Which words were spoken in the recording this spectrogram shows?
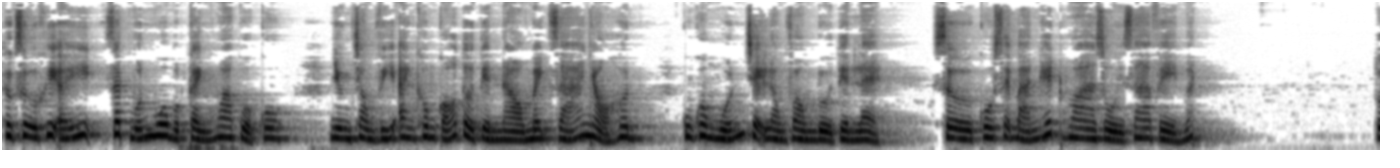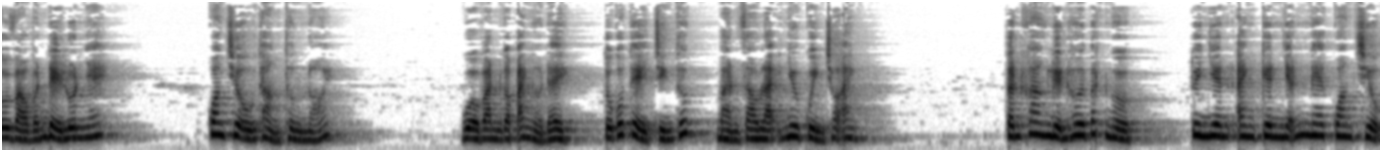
Thực sự khi ấy rất muốn mua một cành hoa của cô, nhưng trong ví anh không có tờ tiền nào mệnh giá nhỏ hơn, cũng không muốn chạy lòng vòng đổi tiền lẻ, sợ cô sẽ bán hết hoa rồi ra về mất. Tôi vào vấn đề luôn nhé. Quang Triệu thẳng thừng nói. Vừa văn gặp anh ở đây, tôi có thể chính thức bàn giao lại Như Quỳnh cho anh. Tấn Khang liền hơi bất ngờ, tuy nhiên anh kiên nhẫn nghe Quang Triệu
